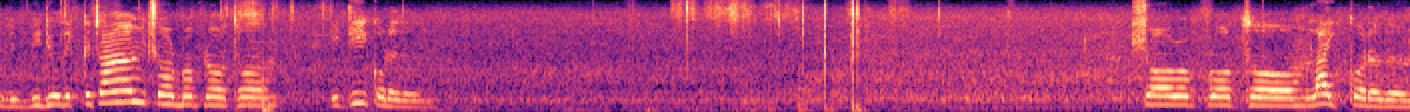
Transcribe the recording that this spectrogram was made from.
যদি ভিডিও দেখতে চান, সর্বপ্রথম এটি করে দেন। সর্বপ্রথম লাইক করে দেন।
